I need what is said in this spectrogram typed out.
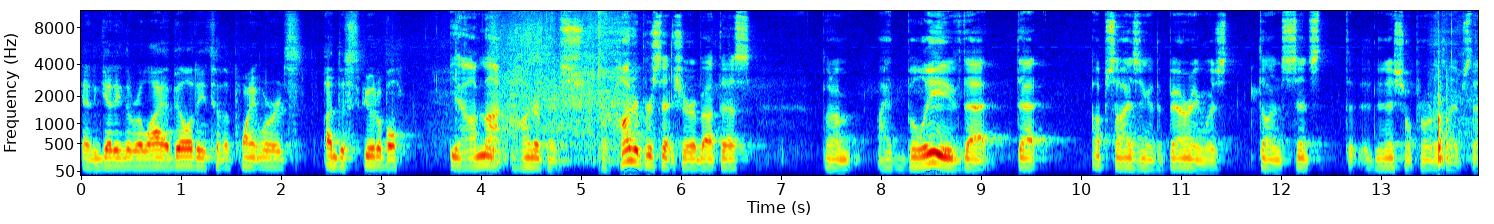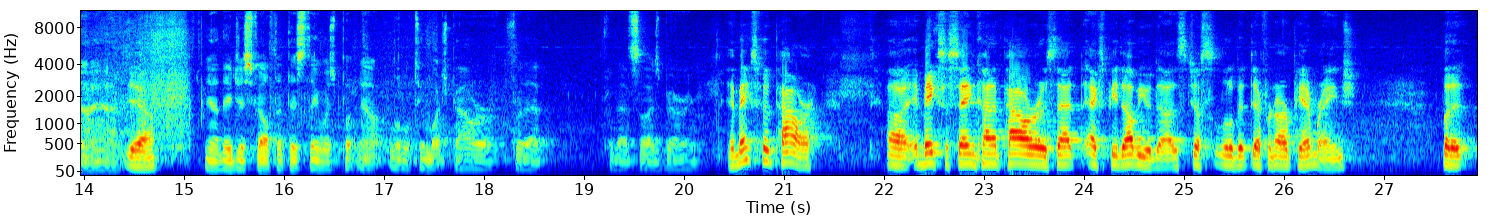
and getting the reliability to the point where it's undisputable. Yeah, I'm not hundred percent, hundred percent sure about this, but I'm, I believe that, that upsizing of the bearing was done since the initial prototypes that I had. Yeah. Yeah, they just felt that this thing was putting out a little too much power for that, for that size bearing. It makes good power. Uh, it makes the same kind of power as that XPW does, just a little bit different RPM range, but it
